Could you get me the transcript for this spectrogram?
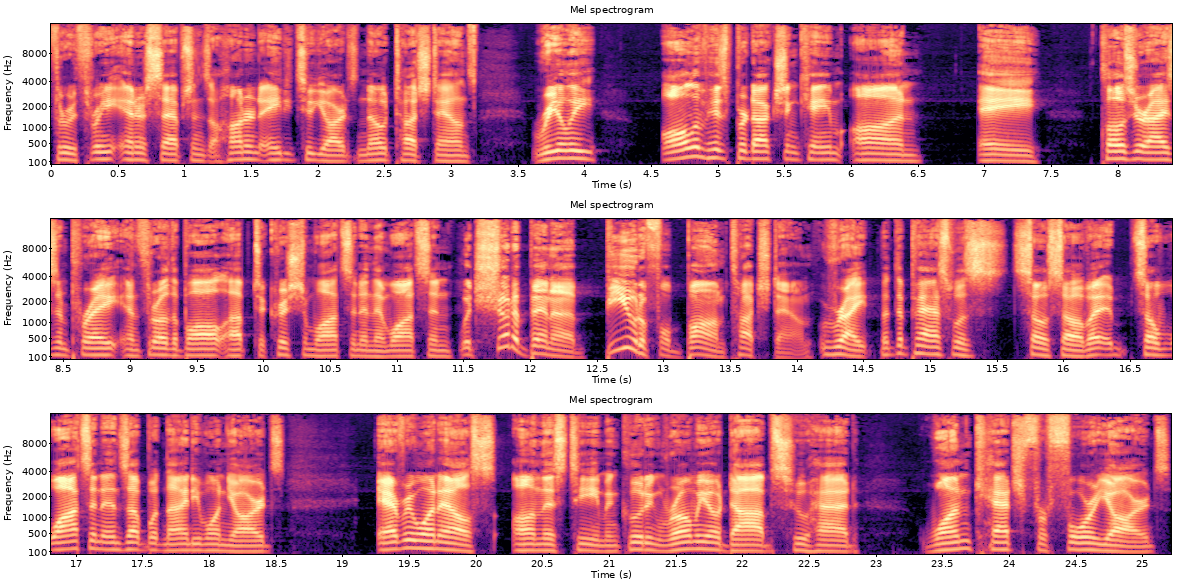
threw three interceptions, 182 yards, no touchdowns. Really, all of his production came on a close your eyes and pray and throw the ball up to Christian Watson, and then Watson Which should have been a beautiful bomb touchdown. Right, but the pass was so-so. But so Watson ends up with 91 yards. Everyone else on this team, including Romeo Doubs, who had one catch for four yards.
